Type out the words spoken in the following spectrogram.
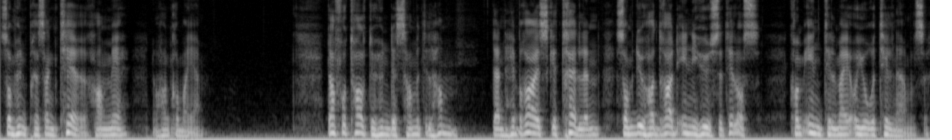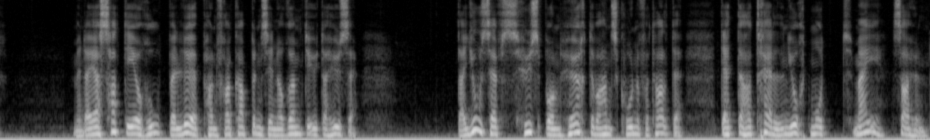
som hun presenterer ham med når han kommer hjem. Da fortalte hun det samme til ham. Den hebraiske trellen som du har dratt inn i huset til oss, kom inn til meg og gjorde tilnærmelser. Men da jeg satt i å rope, løp han fra kappen sin og rømte ut av huset. Da Josefs husbånd hørte hva hans kone fortalte, dette har trellen gjort mot meg, sa hun,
